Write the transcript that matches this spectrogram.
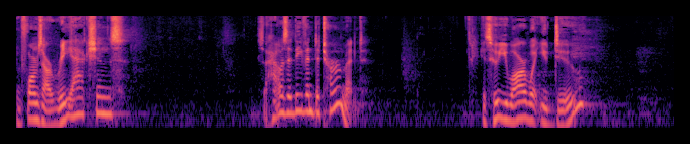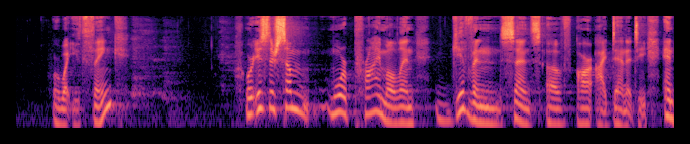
informs our reactions. So, how is it even determined? Is who you are what you do? Or what you think? Or is there some more primal and given sense of our identity. And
